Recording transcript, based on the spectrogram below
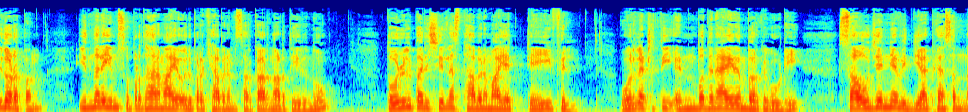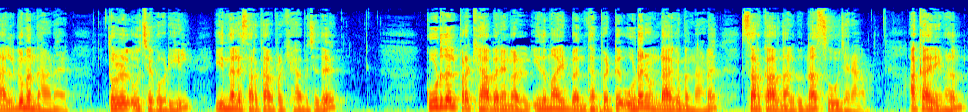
ഇതോടൊപ്പം ഇന്നലെയും സുപ്രധാനമായ ഒരു പ്രഖ്യാപനം സർക്കാർ നടത്തിയിരുന്നു. തൊഴിൽ പരിശീലന സ്ഥാപനമായ ടെയ്ഫിൽ ഒരു ലക്ഷത്തി എൺപതിനായിരം പേർക്ക് കൂടി സൗജന്യ വിദ്യാഭ്യാസം നൽകുമെന്നാണ് തൊഴിൽ ഉച്ചകോടിയിൽ ഇന്നലെ സർക്കാർ പ്രഖ്യാപിച്ചത്. കൂടുതൽ പ്രഖ്യാപനങ്ങൾ ഇതുമായി ബന്ധപ്പെട്ട് ഉടൻ ഉണ്ടാകുമെന്നാണ് സർക്കാർ നൽകുന്ന സൂചന. അക്കാര്യങ്ങളും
